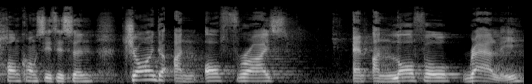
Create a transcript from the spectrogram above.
Hong Kong citizens joined the unauthorized and unlawful rally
